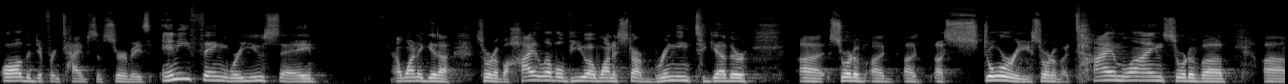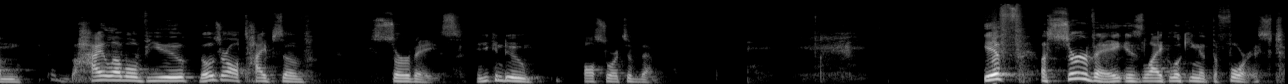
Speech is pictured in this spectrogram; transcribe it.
all the different types of surveys. Anything where you say, I want to get a sort of a high level view, I want to start bringing together uh, sort of a, a, a, story, sort of a timeline, sort of a um, high level view. Those are all types of surveys. And you can do all sorts of them. If a survey is like looking at the forest,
